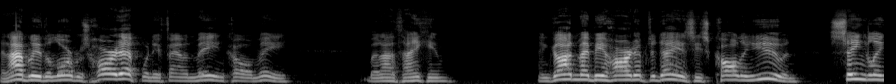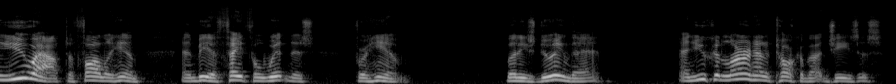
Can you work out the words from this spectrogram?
And I believe the Lord was hard up when he found me and called me. But I thank him. And God may be hard up today as he's calling you and singling you out to follow him and be a faithful witness for him. But he's doing that. And you can learn how to talk about Jesus.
